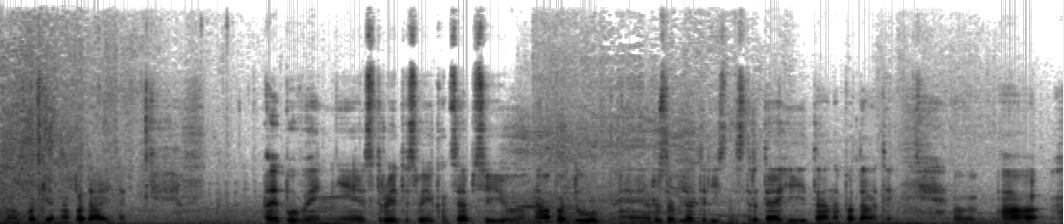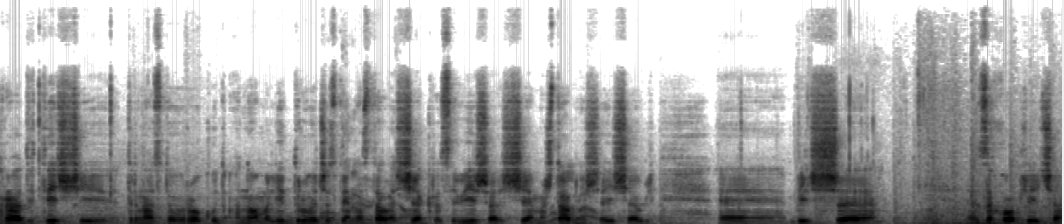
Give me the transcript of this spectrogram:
навпаки нападаєте. Ви повинні строїти свою концепцію нападу, е, розробляти різні стратегії та нападати. Е, А гра 2013 року Anomaly, друга частина стала ще красивіша, ще масштабніша і ще е, більш захоплююча.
